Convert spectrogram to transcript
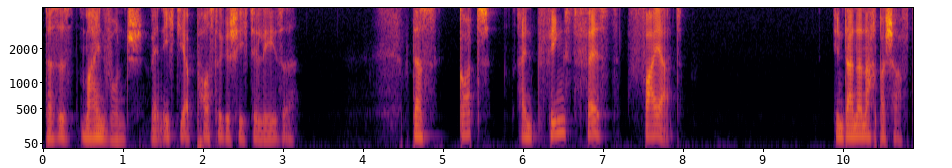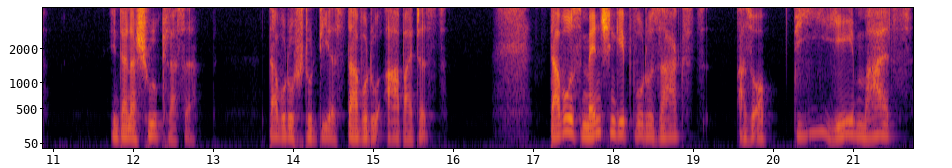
Das ist mein Wunsch, wenn ich die Apostelgeschichte lese, dass Gott ein Pfingstfest feiert. In deiner Nachbarschaft, in deiner Schulklasse, da wo du studierst, da wo du arbeitest, da wo es Menschen gibt, wo du sagst, also ob die jemals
